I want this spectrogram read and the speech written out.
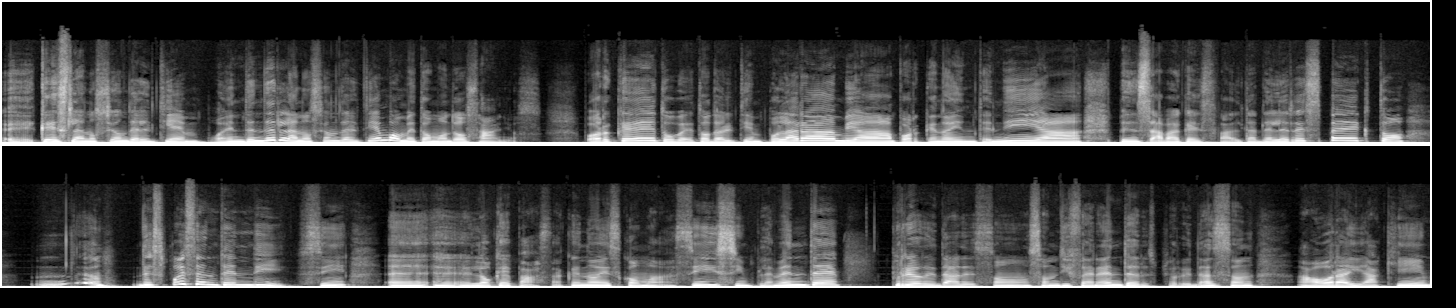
eh, qué es la noción del tiempo. Entender la noción del tiempo me tomó dos años, porque tuve todo el tiempo la rabia, porque no entendía, pensaba que es falta del respeto. Después entendí, ¿sí? Eh, lo que pasa, que no es como así, simplemente prioridades son, son diferentes, las prioridades son ahora y aquí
